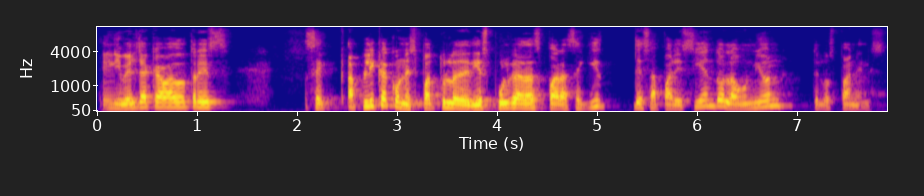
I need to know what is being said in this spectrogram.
El nivel de acabado 3 se aplica con espátula de 10 pulgadas para seguir desapareciendo la unión de los paneles.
